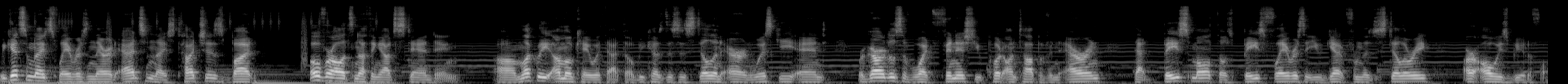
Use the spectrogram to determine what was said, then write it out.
we get some nice flavors in there, it adds some nice touches, but overall it's nothing outstanding. Um, luckily, I'm okay with that though, because this is still an Arran whiskey, and regardless of what finish you put on top of an Arran, that base malt, those base flavors that you get from the distillery, are always beautiful.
